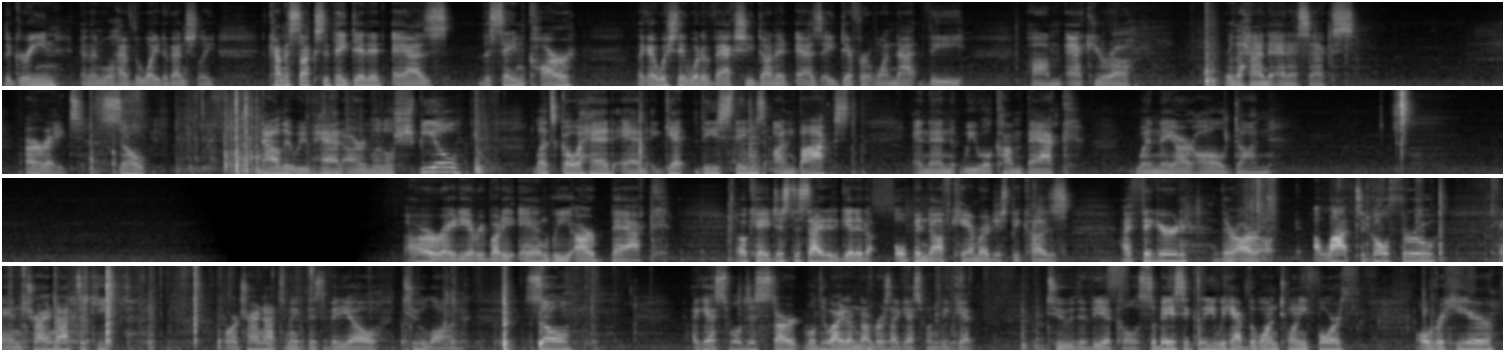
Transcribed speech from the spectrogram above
the green, and then we'll have the white eventually. Kind of sucks that they did it as the same car. Like, I wish they would have actually done it as a different one, not the um, Acura or the Honda NSX. All right, so now that we've had our little spiel, let's go ahead and get these things unboxed, and then we will come back when they are all done. Alrighty, everybody, and we are back. Okay, just decided to get it opened off camera just because I figured there are a lot to go through and try not to keep or try not to make this video too long. So I guess we'll just start, we'll do item numbers, I guess, when we get to the vehicle. So basically we have the 124th over here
